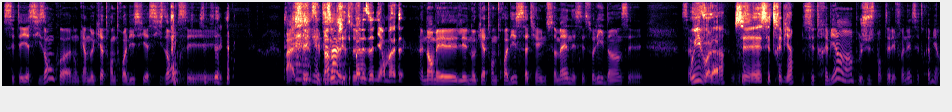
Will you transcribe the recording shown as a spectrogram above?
c'était il y a 6 ans, quoi. Donc, un Nokia 3310 il y a 6 ans, c'est. Bah, c'est, c'est pas mal. ce- pas les années mode. Non, mais les Nokia 3310, ça tient une semaine et c'est solide. Hein. C'est, Oui, voilà. C'est c'est très bien. C'est très bien, hein. juste pour téléphoner, c'est très bien.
